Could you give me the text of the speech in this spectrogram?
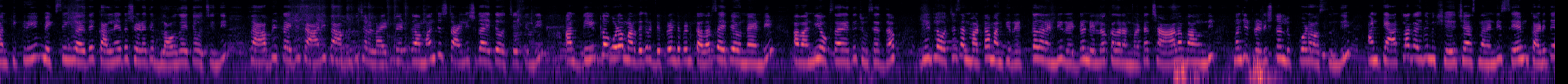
మనకి క్రీమ్ మిక్సింగ్లో అయితే కల్నేత షేడ్ అయితే బ్లౌజ్ అయితే వచ్చింది. ఫ్యాబ్రిక్ అయితే శారీ ఫ్యాబ్రిక్ చాలా లైట్ వెయిట్గా మంచి స్టైలిష్గా అయితే వచ్చేసింది. అండ్ దీంట్లో కూడా మన దగ్గర డిఫరెంట్ డిఫరెంట్ కలర్స్ అయితే ఉన్నాయండి. అవన్నీ ఒకసారి అయితే చూసేద్దాం. దీంట్లో వచ్చేసి అనమాట మనకి రెడ్ కలర్ అండి. రెడ్ అండ్ ఎల్లో కలర్ అన్నమాట. చాలా బాగుంది. మంచి ట్రెడిషనల్ లుక్ కూడా వస్తుంది. అండ్ క్యాట్లాగ్ అయితే మీకు షేర్ చేస్తున్నానండి. సేమ్ కడితే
